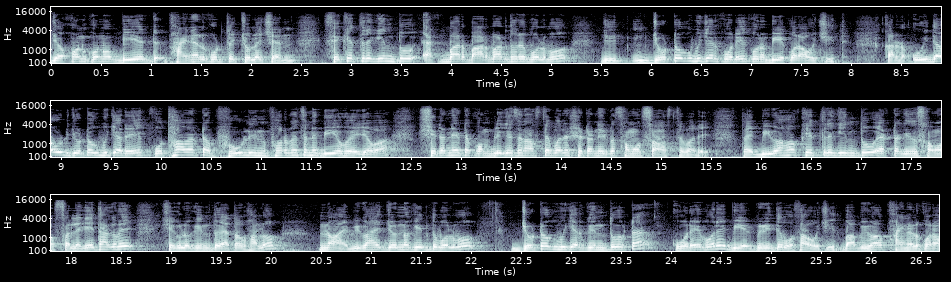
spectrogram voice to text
যখন কোনো বিয়ে ফাইনাল করতে চলেছেন, সেক্ষেত্রে কিন্তু একবার, বারবার ধরে বলব যে জোটক বিচার করে কোনো বিয়ে করা উচিত। কারণ উইদাউট জোটক বিচারে কোথাও একটা ভুল ইনফরমেশনে বিয়ে হয়ে যাওয়া, সেটা নিয়ে একটা কমপ্লিকেশন আসতে পারে, সেটা নিয়ে একটা সমস্যা আসতে পারে। তাই বিবাহ ক্ষেত্রে কিন্তু একটা কিন্তু সমস্যা লেগেই থাকবে, সেগুলো কিন্তু এত ভালো নয়, বিবাহের জন্য কিন্তু বলব জোটক বিচার কিন্তু একটা করে পরে বিয়ের পিড়িতে বসা উচিত বা বিবাহ ফাইনাল করা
